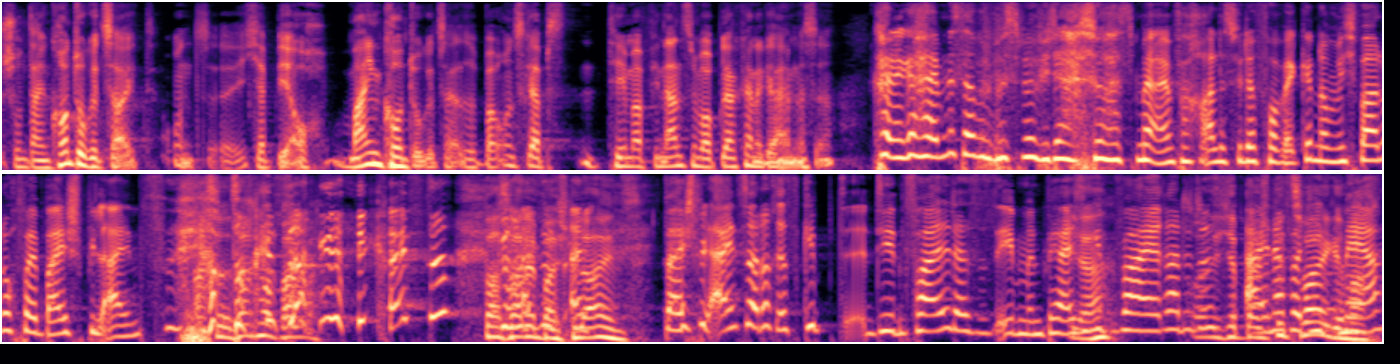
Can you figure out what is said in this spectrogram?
schon dein Konto gezeigt und äh, ich habe dir auch mein Konto gezeigt. Also bei uns gab es Thema Finanzen überhaupt gar keine Geheimnisse. Keine Geheimnisse, aber du bist mir wieder, du hast mir einfach alles wieder vorweggenommen. Ich war noch bei Beispiel 1. Achso, sag mal, gesagt, weißt du? Was war denn Beispiel 1? Beispiel 1 war doch, es gibt den Fall, dass es eben ein Pärchen ja. verheiratet ist. Ich habe Beispiel 2 gemacht. Mehr.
